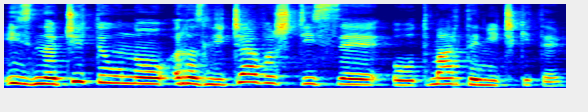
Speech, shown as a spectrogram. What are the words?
и значително различаващи се от мартеничките.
